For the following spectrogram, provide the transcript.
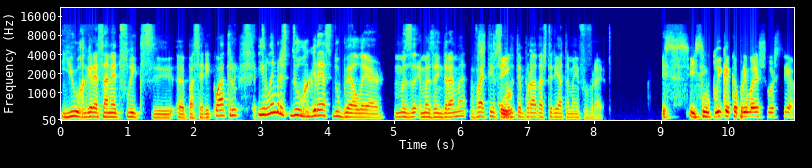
You regressa à Netflix eh, para a série 4 e lembras-te do regresso do Bel Air, mas, mas em drama, vai ter Sim. segunda temporada a estrear também em fevereiro. Isso, isso implica que a primeira chegou a estrear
